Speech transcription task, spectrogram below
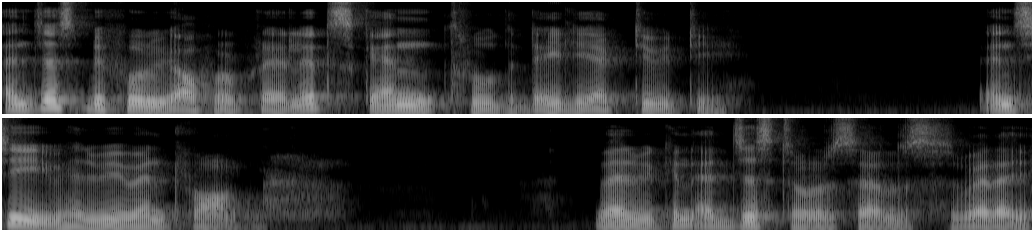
and just before we offer prayer, let's scan through the daily activity and see where we went wrong where we can adjust ourselves, where I,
